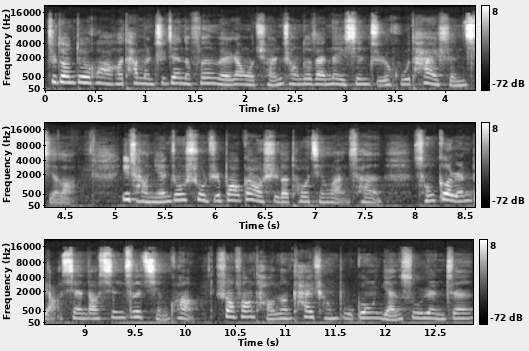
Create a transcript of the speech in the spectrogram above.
这段对话和他们之间的氛围，让我全程都在内心直呼太神奇了。一场年终述职报告式的偷情晚餐，从个人表现到薪资情况，双方讨论开诚布公、严肃认真。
